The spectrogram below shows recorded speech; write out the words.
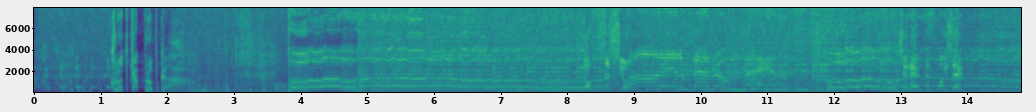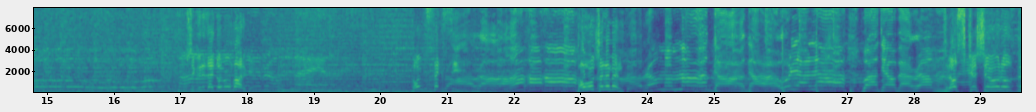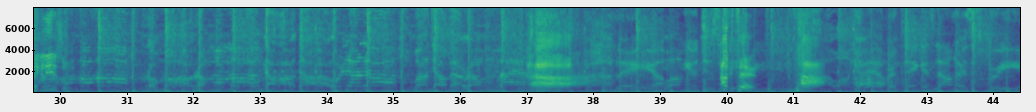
Krótka próbka. Dostrzeż ją! Żelęce spojrzenie. Przygryzaj dolną wargę. Bądź sexy. Połącz elementy. Troszkę się roznegliżuj. Ha! Akcent! Ha!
